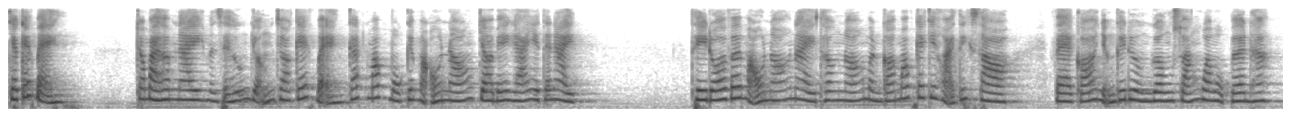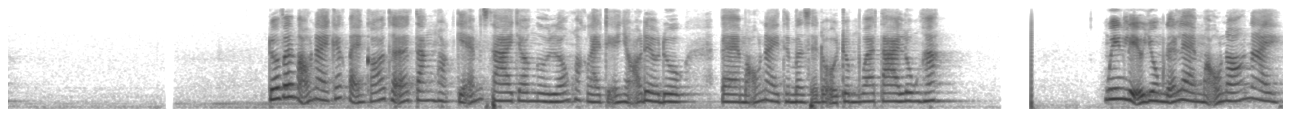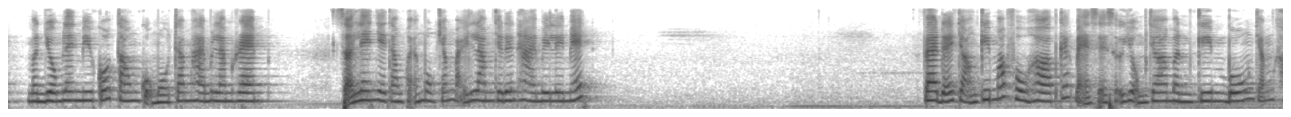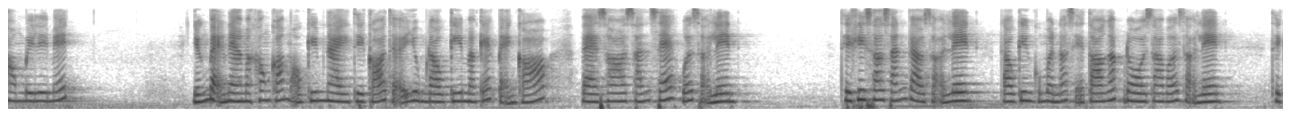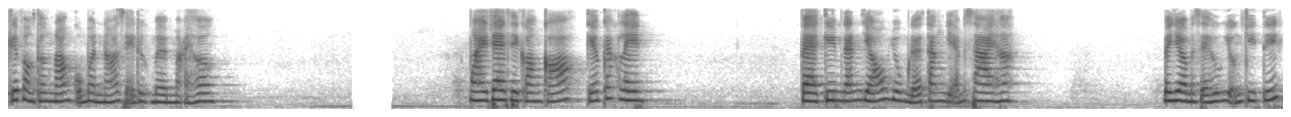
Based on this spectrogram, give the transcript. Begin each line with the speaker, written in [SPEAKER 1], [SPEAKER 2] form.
[SPEAKER 1] Chào các bạn. Trong bài hôm nay, mình sẽ hướng dẫn cho các bạn cách móc một cái mẫu nón cho bé gái như thế này. Thì đối với mẫu nón này, thân nón mình có móc các cái họa tiết sò và có những cái đường gân xoắn qua một bên ha. Đối với mẫu này, các bạn có thể tăng hoặc giảm size cho người lớn hoặc là trẻ nhỏ đều được và mẫu này thì mình sẽ đội trùm qua tay luôn ha. Nguyên liệu dùng để làm mẫu nón này, mình dùng len miêu cốt tông của 125g sợi len dài tầm khoảng 1.75 cho đến 2 mm và để chọn kim móc phù hợp, các bạn sẽ sử dụng cho mình kim 4.0 mm những bạn nào mà không có mẫu kim này thì có thể dùng đầu kim mà các bạn có và so sánh sát với sợi len. Thì khi so sánh vào sợi len, đầu kim của mình nó sẽ to gấp đôi so với sợi len, thì cái phần thân nón của mình nó sẽ được mềm mại hơn. Ngoài ra thì còn có kéo cắt len và kim đánh dấu dùng để tăng giảm size ha. Bây giờ mình sẽ hướng dẫn chi tiết.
